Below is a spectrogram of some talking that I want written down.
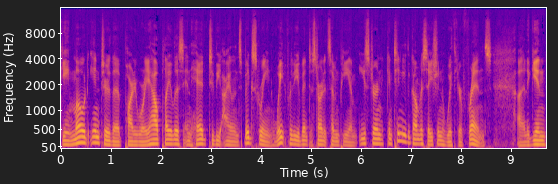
game mode, enter the Party Royale playlist, and head to the island's big screen. Wait for the event to start at 7 p.m. Eastern. Continue the conversation with your friends. Uh, and again,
